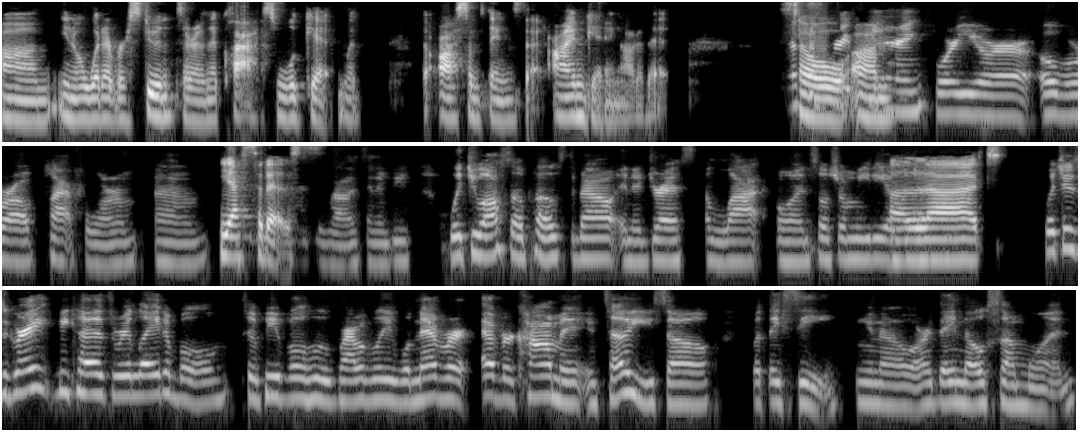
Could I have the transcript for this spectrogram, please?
um, you know, whatever students are in the class will get what the awesome things that I'm getting out of it. That's so, um, for your overall platform. Um, yes, it is violence and which you also post about and address a lot on social media. a lot. Which is great because relatable to people who probably will never ever comment and tell you so, but they see, you know, or they know someone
